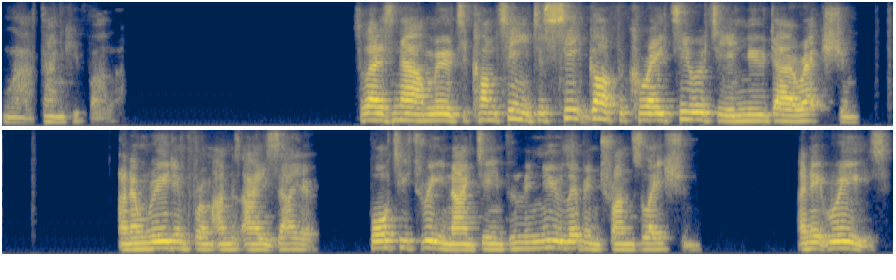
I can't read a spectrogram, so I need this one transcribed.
Wow. Thank you, Father. So let us now move to continue to seek God for creativity in new direction. And I'm reading from Isaiah 43 19 from the New Living Translation. And it reads,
